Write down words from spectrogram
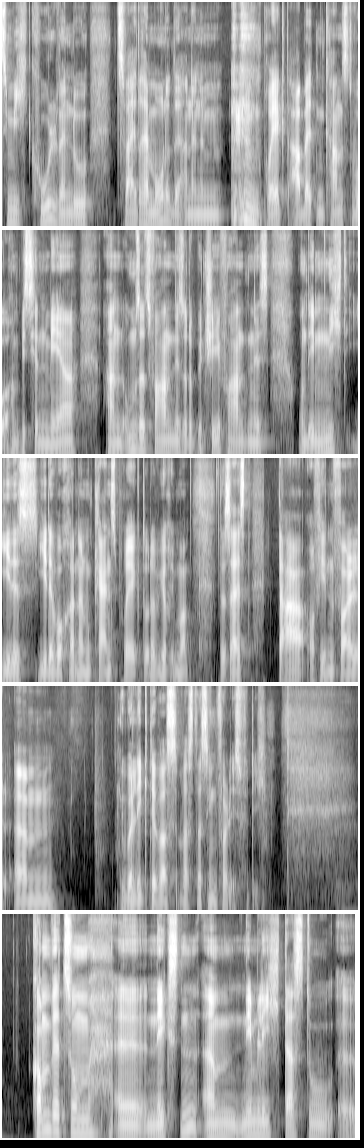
ziemlich cool, wenn du zwei, drei Monate an einem Projekt arbeiten kannst, wo auch ein bisschen mehr an Umsatz vorhanden ist oder Budget vorhanden ist und eben nicht jedes, jede Woche an einem Kleinstprojekt oder wie auch immer. Das heißt, da auf jeden Fall ähm, überleg dir, was, was da sinnvoll ist für dich. Kommen wir zum äh, nächsten, ähm, nämlich, dass du äh,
